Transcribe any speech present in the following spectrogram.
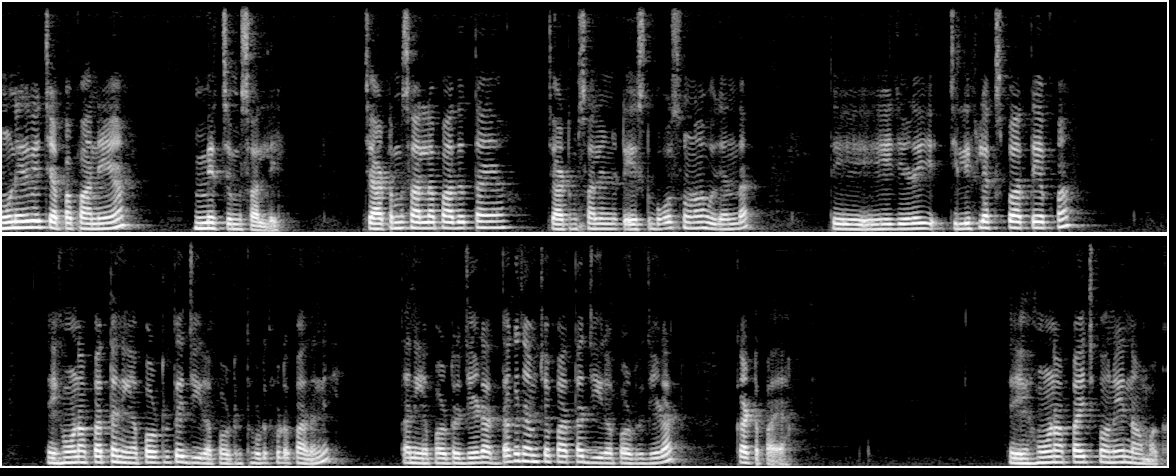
ਹੁਣ ਇਹਦੇ ਵਿੱਚ ਆਪਾਂ ਪਾਣੇ ਆ ਮਿਰਚ ਮਸਾਲੇ। ਚਾਟ ਮਸਾਲਾ ਪਾ ਦਿੱਤਾ ਆ। ਚਾਟ ਮਸਾਲੇ ਨਾਲ ਟੇਸਟ ਬਹੁਤ ਸੋਹਣਾ ਹੋ ਜਾਂਦਾ। ਤੇ ਇਹ ਜਿਹੜੇ ਚਿੱਲੀ ਫਲੈਕਸ ਪਾਤੇ ਆਪਾਂ ਤੇ ਹੁਣ ਆਪਾਂ ਧਨੀਆ ਪਾਊਡਰ ਤੇ ਜੀਰਾ ਪਾਊਡਰ ਥੋੜਾ ਥੋੜਾ ਪਾ ਦਨੇ ਧਨੀਆ ਪਾਊਡਰ ਜਿਹੜਾ ਅੱਧਾ ਕ ਚਮਚਾ ਪਾਤਾ ਜੀਰਾ ਪਾਊਡਰ ਜਿਹੜਾ ਘੱਟ ਪਾਇਆ। ਤੇ ਹੁਣ ਆਪਾਂ ਇਹ ਚ ਪਾਉਨੇ ਨਮਕ।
